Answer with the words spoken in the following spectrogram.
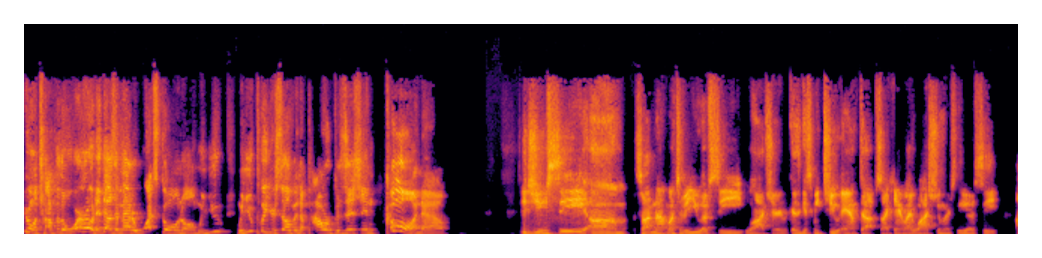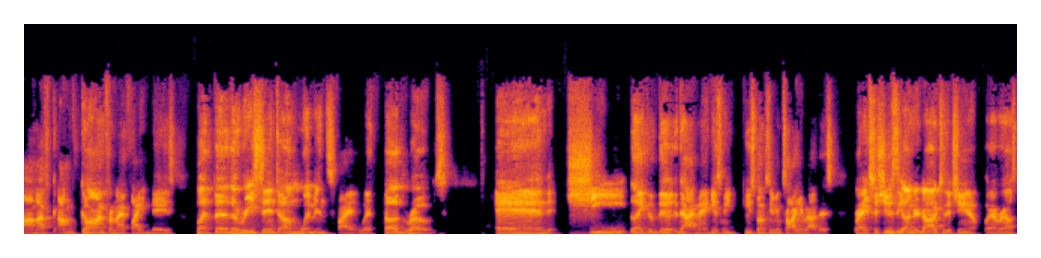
You're on top of the world. It doesn't matter what's going on. When you when you put yourself in a power position, come on now. Did you see? Um, so I'm not much of a UFC watcher because it gets me too amped up. So I can't like watch too much of the UFC. Um, I've I'm gone from my fighting days. But the the recent um women's fight with Thug Rose, and she like the, the man gives me goosebumps even talking about this right? So she was the underdog to the champ, whatever else.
